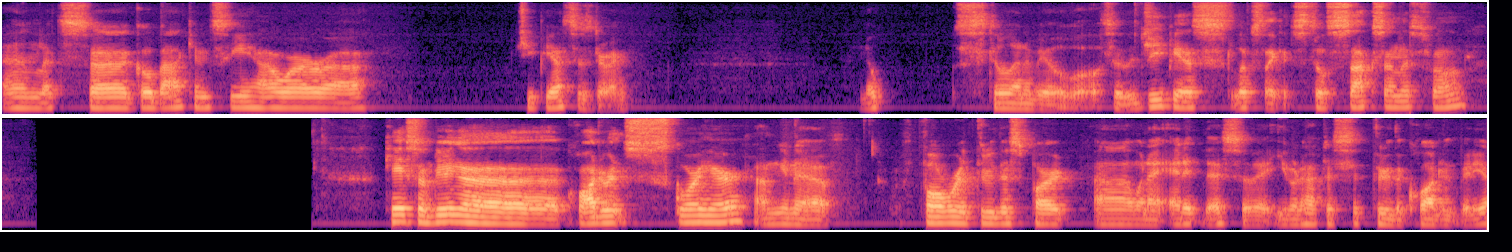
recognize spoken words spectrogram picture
And let's uh, go back and see how our uh, GPS is doing. Still unavailable. So the GPS looks like it still sucks on this phone. Okay, so I'm doing a quadrant score here. I'm going to forward through this part uh, when I edit this so that you don't have to sit through the quadrant video.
